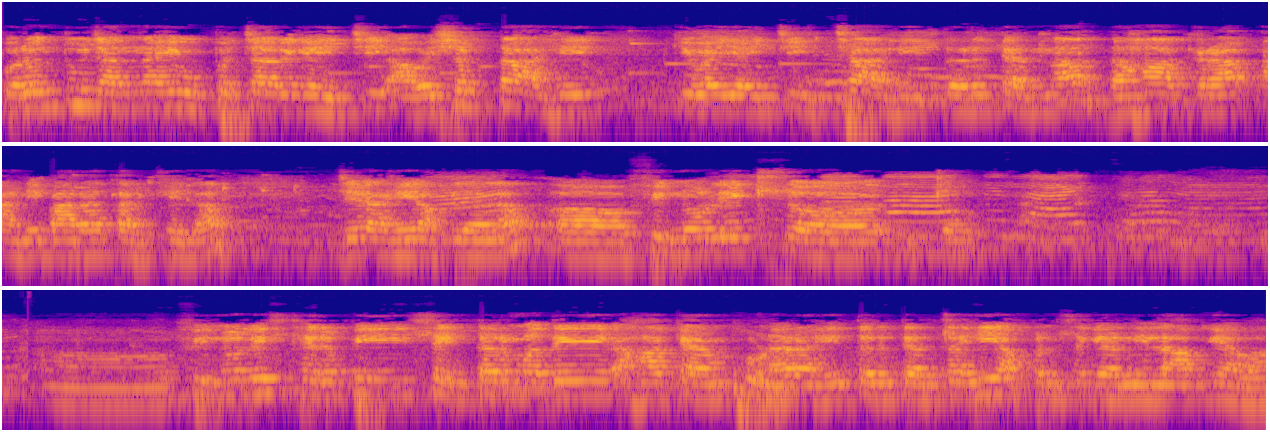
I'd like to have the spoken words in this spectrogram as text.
परंतु ज्यांना हे उपचार घ्यायची आवश्यकता आहे किंवा यायची इच्छा आहे तर त्यांना दहा अकरा आणि बारा तारखेला जे आहे आपल्याला फिनोलेक्स फिनोलेक्स थेरपी सेंटरमध्ये हा कॅम्प होणार आहे तर त्याचाही आपण सगळ्यांनी लाभ घ्यावा.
